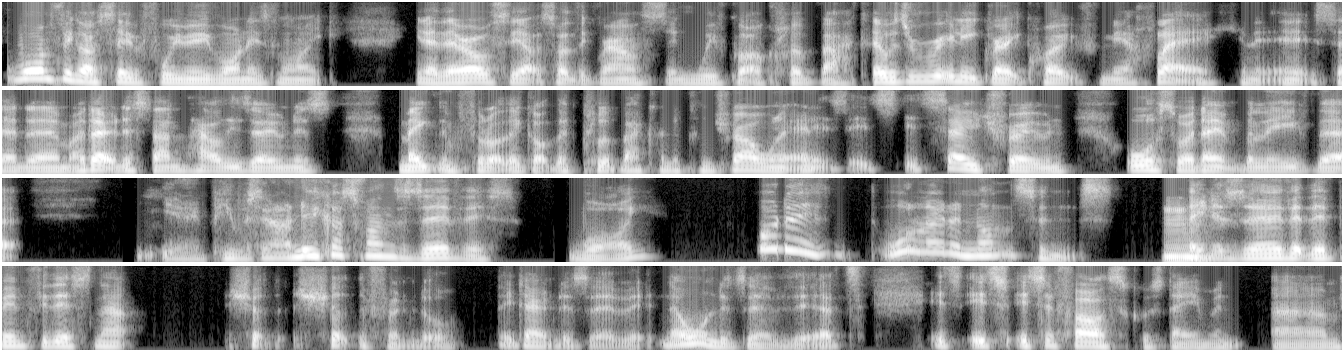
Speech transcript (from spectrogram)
One thing I'll say before we move on is like, you know, they're obviously outside the ground saying we've got a club back. There was a really great quote from the Athletic, and it, and it said, um, "I don't understand how these owners make them feel like they got the club back under control," and it's it's it's so true. And also, I don't believe that, you know, people say, "Oh, Newcastle fans deserve this." Why? What a what a load of nonsense! Mm. They deserve it. They've been through this now shut shut the front door. They don't deserve it. No one deserves it. That's it's it's it's a farcical statement. Um,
